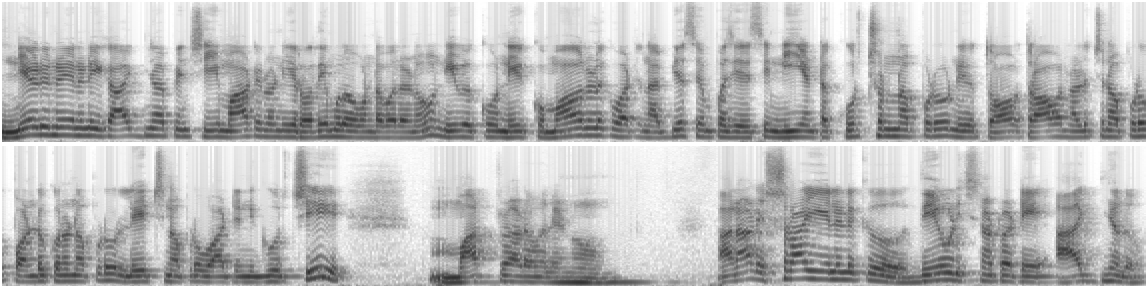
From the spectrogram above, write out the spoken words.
నేడు నేను నీకు ఆజ్ఞాపించి ఈ మాటలు నీ హృదయంలో ఉండవలను. నీవు నీ కుమారులకు వాటిని అభ్యసింపజేసి నీ ఎంట కూర్చున్నప్పుడు నీ త్రోవ నడిచినప్పుడు పండుకున్నప్పుడు లేచినప్పుడు వాటిని గూర్చి మాట్లాడవలను. ఆనాడు ఇస్రాయేలులకు దేవుడిచ్చినటువంటి ఆజ్ఞలు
